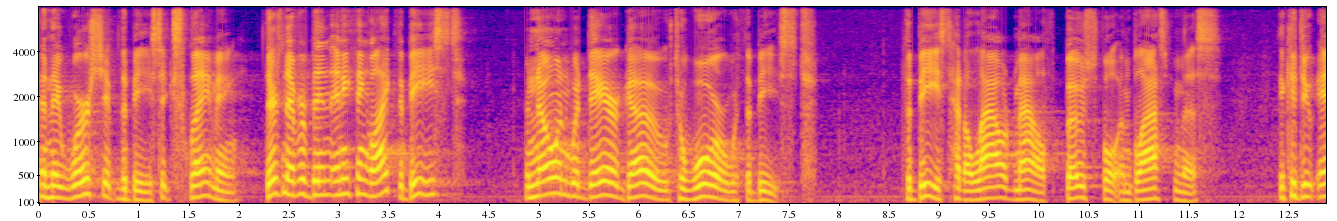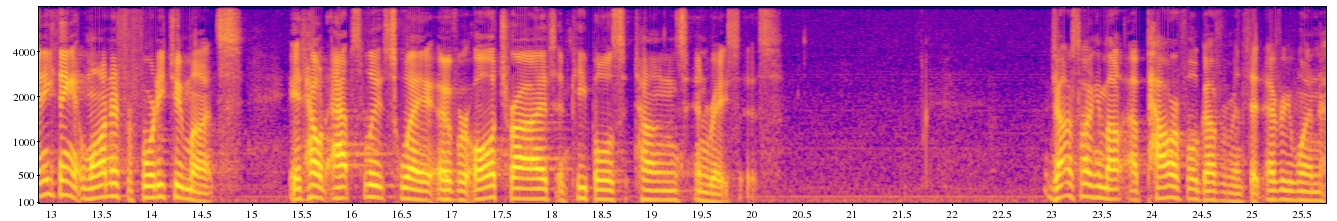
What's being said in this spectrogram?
And they worshiped the beast, exclaiming, there's never been anything like the beast. No one would dare go to war with the beast. The beast had a loud mouth, boastful and blasphemous. It could do anything it wanted for 42 months. It held absolute sway over all tribes and peoples, tongues, and races. John is talking about a powerful government that everyone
